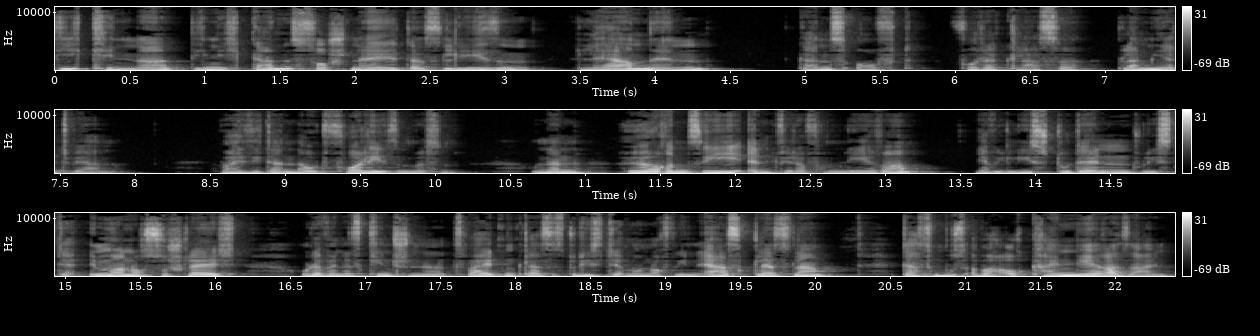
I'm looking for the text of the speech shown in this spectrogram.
die Kinder, die nicht ganz so schnell das Lesen lernen, ganz oft vor der Klasse blamiert werden, weil sie dann laut vorlesen müssen. Und dann hören sie entweder vom Lehrer, ja, wie liest du denn? Du liest ja immer noch so schlecht. Oder wenn das Kind schon in der zweiten Klasse ist, du liest ja immer noch wie ein Erstklässler. Das muss aber auch kein Lehrer sein.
